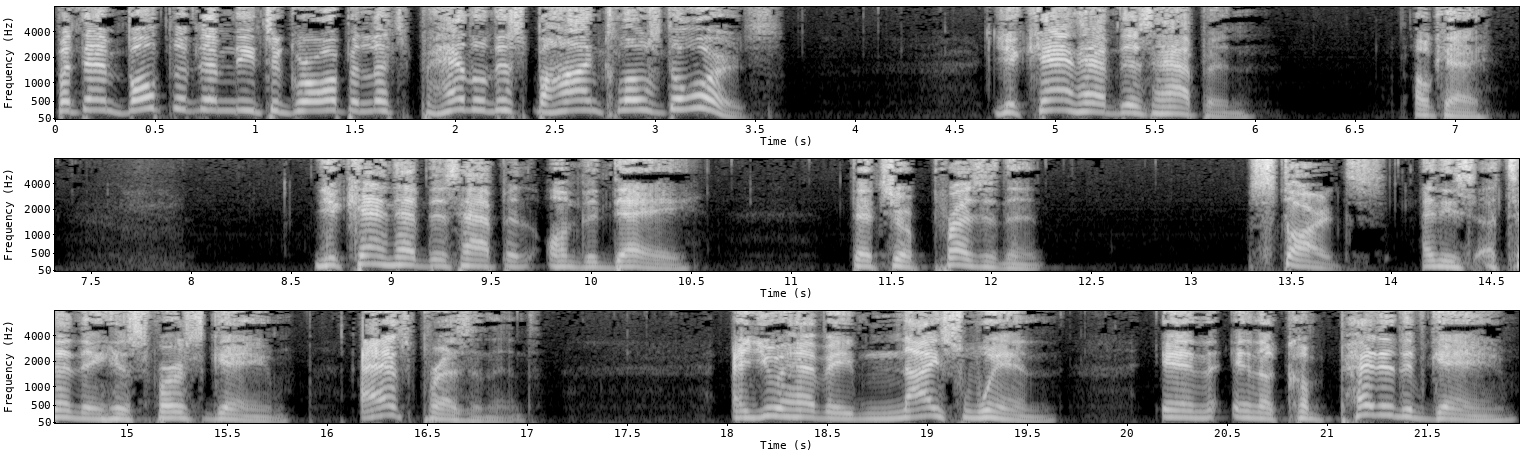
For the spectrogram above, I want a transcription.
But then both of them need to grow up and let's handle this behind closed doors. You can't have this happen. Okay. You can't have this happen on the day that your president starts and he's attending his first game as president and you have a nice win in, in a competitive game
